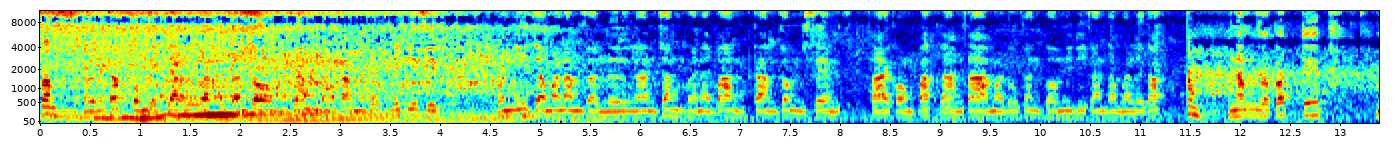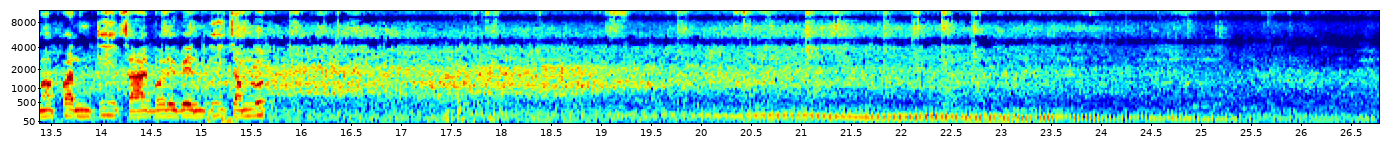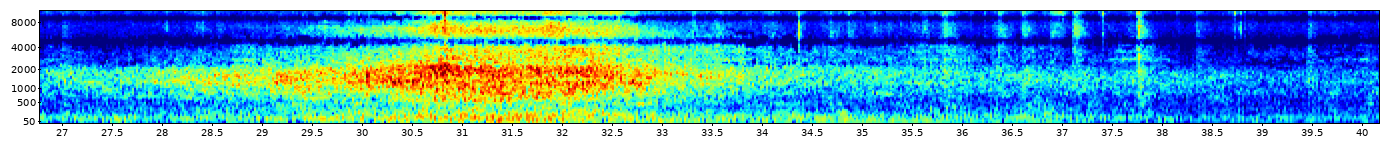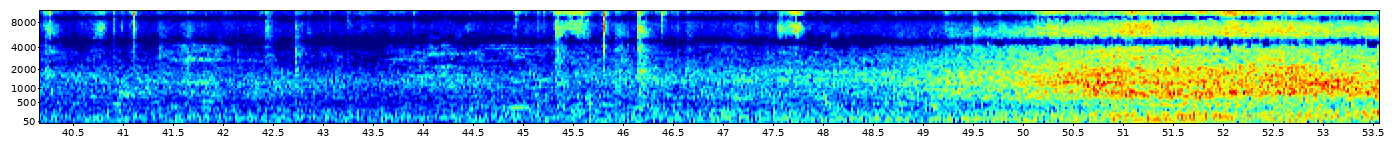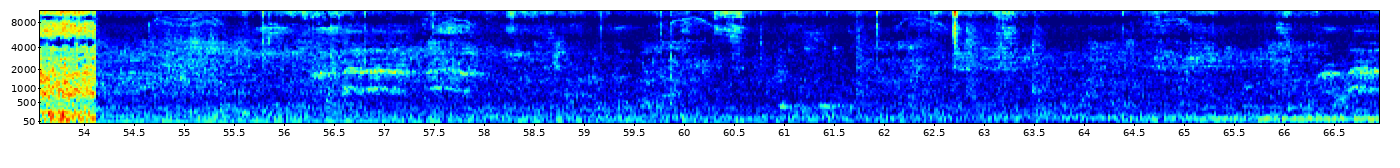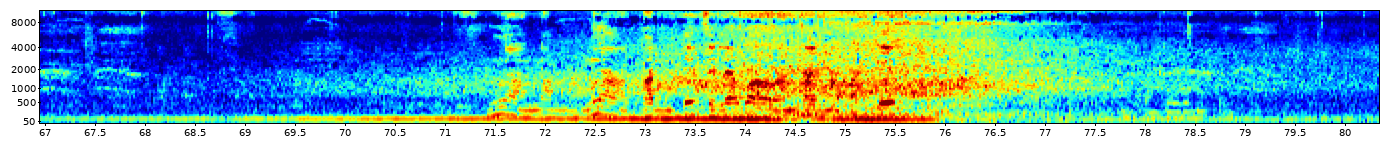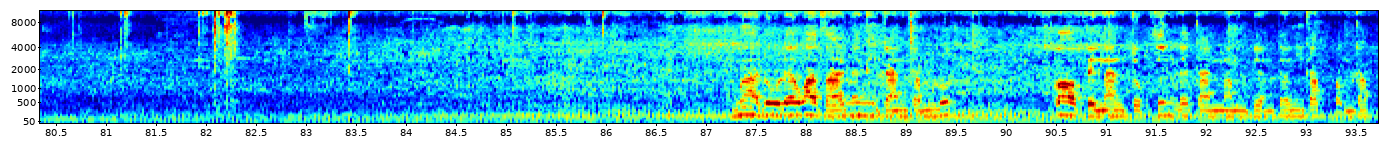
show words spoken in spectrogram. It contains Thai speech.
ซ้สวัสดีครับผมเด็กจากวิวัฒน์สุขันทองย้นมสามจุดเลขยี่สิบวันนี้จะมานำเสนองานช่างภายในบ้านการซ่อมแซมสายของปลั๊กสามตามาดูขั้นตอนวิธีการทำกันเลยครับนำสกอตเทปมาพันที่สายบริเวณที่จำรุด เมื่อนำเมื่อพันเทปเสร็จแล้วก็เอากันไกรมาตัดเทปเมื่อดูแล้วว่าสายไม่มีการชำรุด ก็เป็นอันจบสิ้นและการนำเพียงเท่านี้ครับผมครับ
